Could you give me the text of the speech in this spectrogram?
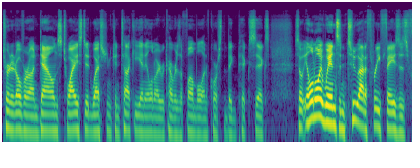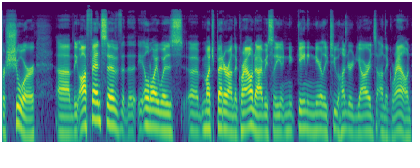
turn it over on downs twice. Did Western Kentucky and Illinois recovers a fumble, and of course the big pick six. So Illinois wins in two out of three phases for sure. Um, the offensive, the, Illinois was uh, much better on the ground, obviously, gaining nearly 200 yards on the ground.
